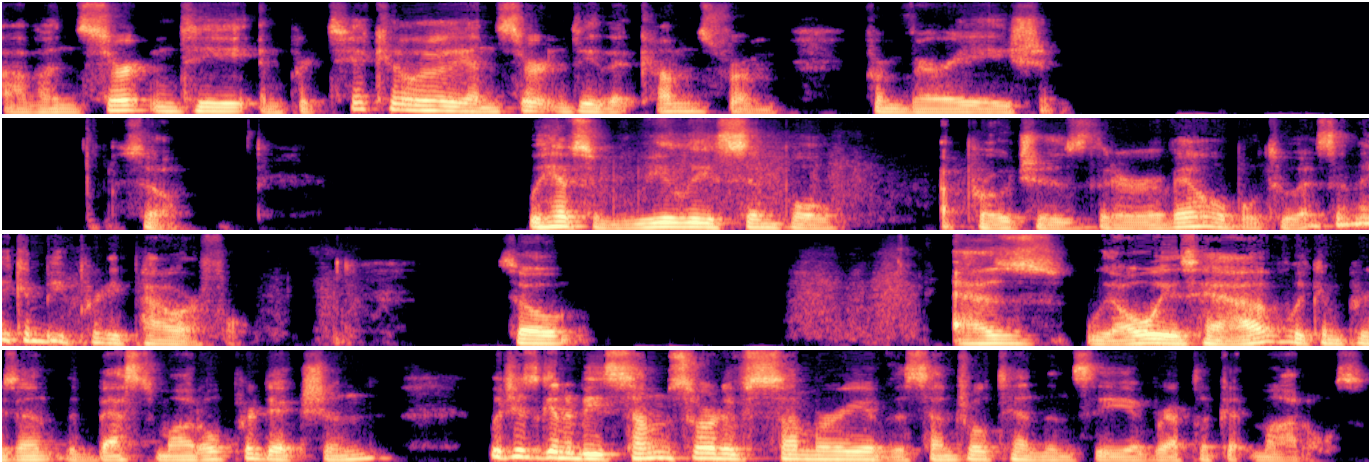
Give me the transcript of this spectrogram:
of uncertainty and particularly uncertainty that comes from, from variation. So we have some really simple approaches that are available to us and they can be pretty powerful. So as we always have, we can present the best model prediction, which is going to be some sort of summary of the central tendency of replicate models.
